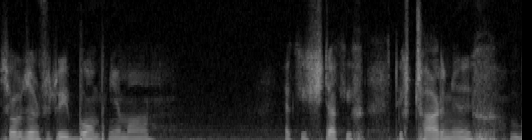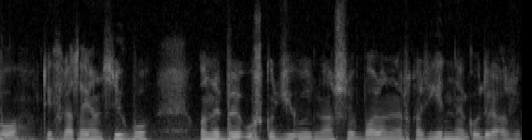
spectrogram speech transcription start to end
Sprawdzamy, czy tutaj bomb nie ma. Jakichś takich, tych czarnych, bo tych latających, bo one by uszkodziły nasze balony na przykład jednego od razu.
